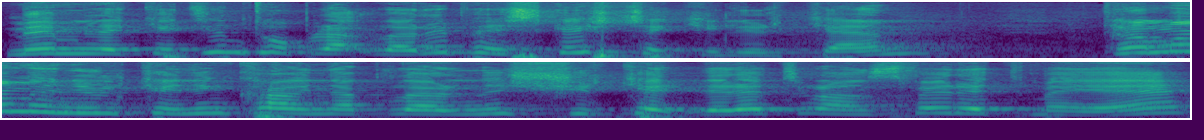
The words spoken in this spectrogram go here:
memleketin toprakları peşkeş çekilirken, tamamen ülkenin kaynaklarını şirketlere transfer etmeye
